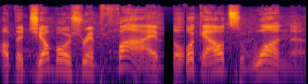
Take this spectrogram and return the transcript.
of the Jumbo Shrimp 5, the Lookouts 1.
